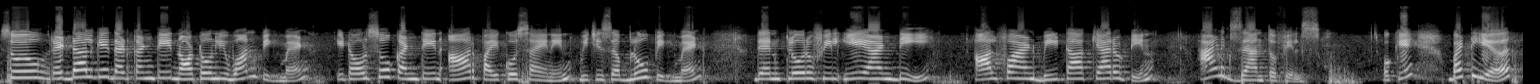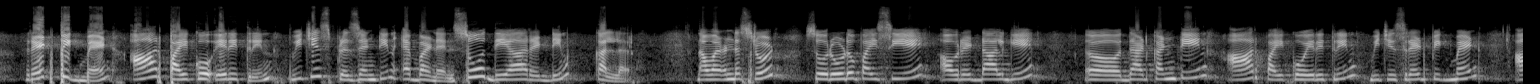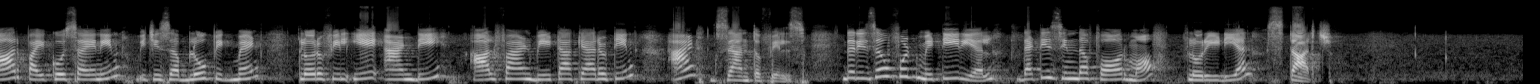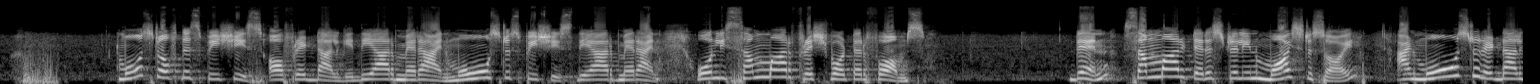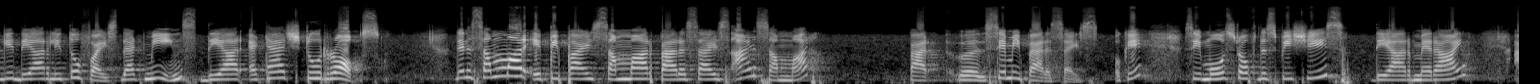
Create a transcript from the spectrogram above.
So red algae that contain not only one pigment, it also contain R phycocyanin which is a blue pigment, then chlorophyll A and D, alpha and beta carotene and xanthophylls. Okay, but here red pigment R phycoerythrin which is present in abundance. So they are red in color. Now understood? So rhodophyceae or red algae uh, that contain R phycoerythrin which is red pigment, R phycocyanin which is a blue pigment, chlorophyll A and D, alpha and beta carotene and xanthophylls. The reserve food material that is in the form of Floridean starch. Most of the species of red algae they are marine. Most species they are marine. Only some are freshwater forms. Then some are terrestrial in moist soil and most red algae they are lithophytes that means they are attached to rocks. Then some are epiphytes, some are parasites and some are par- uh, semi-parasites. Okay. See most of the species they are marine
